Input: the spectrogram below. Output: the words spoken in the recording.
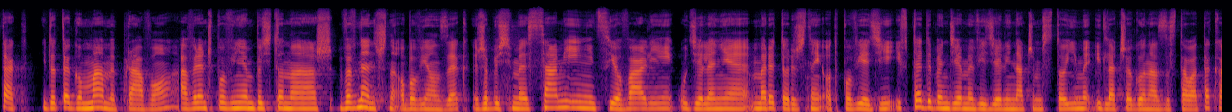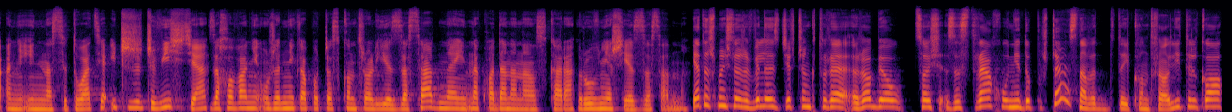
Tak, i do tego mamy prawo, a wręcz powinien być to nasz wewnętrzny obowiązek, żebyśmy sami inicjowali udzielenie merytorycznej odpowiedzi i wtedy będziemy wiedzieli, na czym stoimy i dlaczego nas została taka, a nie inna sytuacja i czy rzeczywiście zachowanie urzędnika podczas kontroli jest zasadne i nakładana na nas kara również jest zasadna. Ja też myślę, że wiele jest dziewczyn, które robią coś ze strachu, nie dopuszczając nawet do tej kontroli, tylko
